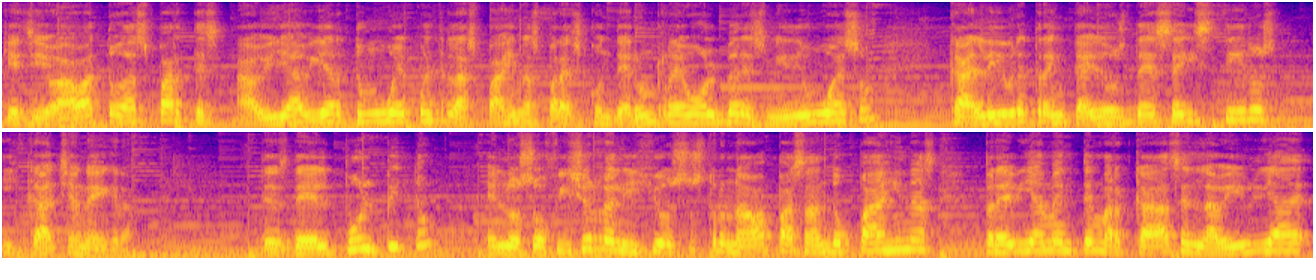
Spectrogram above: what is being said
que llevaba a todas partes había abierto un hueco entre las páginas para esconder un revólver Smith hueso calibre 32 de 6 tiros y cacha negra. Desde el púlpito, en los oficios religiosos tronaba pasando páginas previamente marcadas en la Biblia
